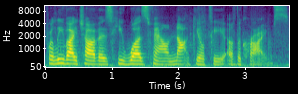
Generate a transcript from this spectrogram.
for Levi Chavez, he was found not guilty of the crimes.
